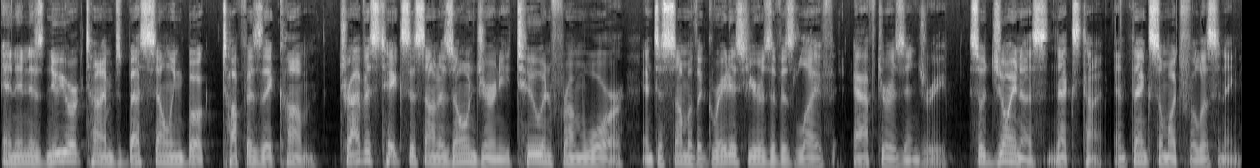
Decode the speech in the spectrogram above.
And in his New York Times best-selling book, Tough as They Come, Travis takes us on his own journey to and from war and to some of the greatest years of his life after his injury. So join us next time, and thanks so much for listening.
